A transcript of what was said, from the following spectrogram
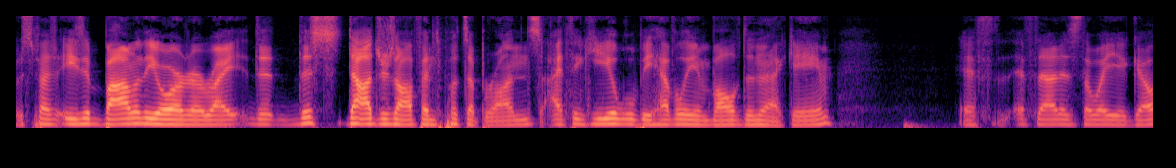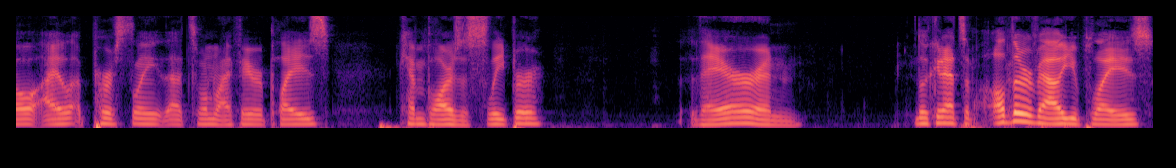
especially he's at bottom of the order, right? The, this Dodgers offense puts up runs. I think he will be heavily involved in that game. If if that is the way you go, I personally that's one of my favorite plays. Kevin Pillar is a sleeper there, and looking at some other value plays,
